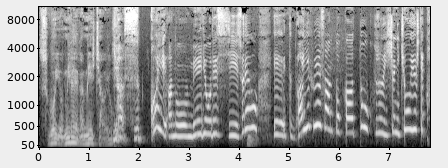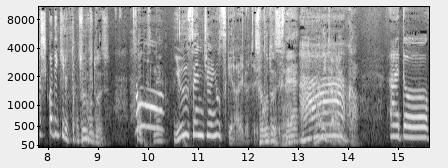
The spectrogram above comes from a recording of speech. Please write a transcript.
すごいよ、未来が見えちゃうよ。いや、すっごい、あの、明瞭ですし、それを、えっ、と、IFA さんとかとそう一緒に共有して可視化できるってことですか？そういうことです。そうですね。優先順位をつけられるというそういうことですね。あー。何から行くか。えっと、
